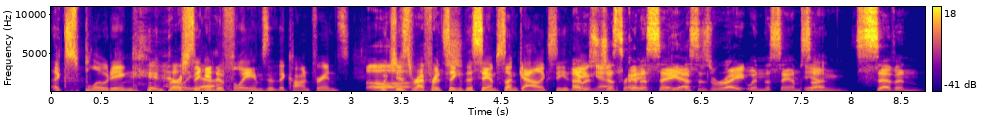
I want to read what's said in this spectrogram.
exploding and Hell bursting yeah. into flames in the conference, which is Oh, referencing which- the Samsung Galaxy thing. I was yeah. just right. gonna say Yep. this is right when the Samsung Seven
